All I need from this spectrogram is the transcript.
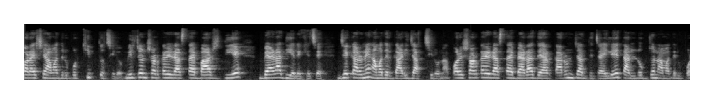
করায় সে আমাদের উপর ক্ষিপ্ত ছিল। মিল্টন সরকারি রাস্তায় বাঁশ দিয়ে বেড়া দিয়ে রেখেছে। যে কারণে আমাদের গাড়ি যাচ্ছিল না। পরে সরকারি রাস্তায় বেড়া দেওয়ার কারণ জানতে চাইলে তার লোকজন আমাদের উপর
